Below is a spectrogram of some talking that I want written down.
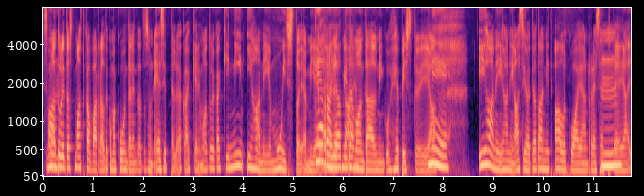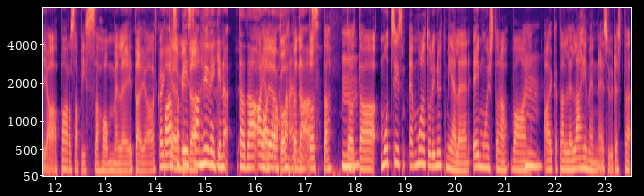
Siis mulla tuli tuosta matkan varrelta, kun mä kuuntelin tuota sun esittelyä ja kaikkea, niin mulla tuli kaikki niin ihania muistoja mieleen, Kerro että jotain. mitä mä oon täällä niinku höpistyin ja Niin. ihani ihani asioita, jotain niitä alkuajan reseptejä mm. ja parsapissa-hommeleita ja kaikkea Parsapissa mitä... on hyvinkin tota, ajankohtainen, taas. Totta. Mm. Tota, Mutta siis eh, mulla tuli nyt mieleen, ei muistona, vaan mm. aika tälle lähimenneisyydestä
